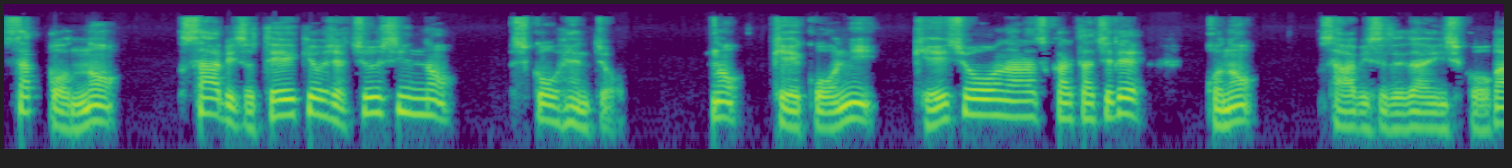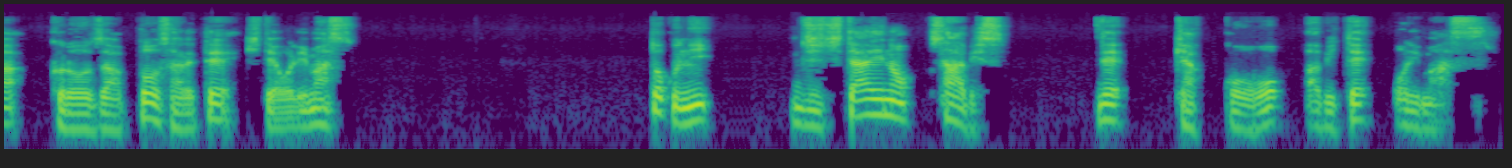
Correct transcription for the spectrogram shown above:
昨今のサービス提供者中心の思考変調の傾向に警鐘を鳴らす形で、このサービスデザイン思考がクローズアップをされてきております。特に自治体のサービスで脚光を浴びております。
